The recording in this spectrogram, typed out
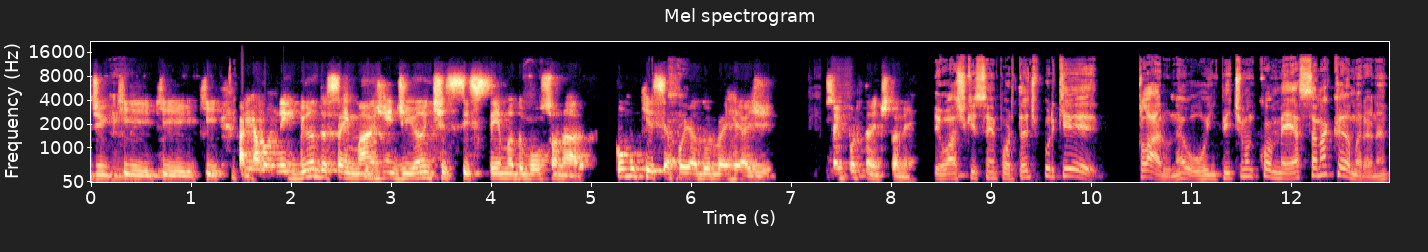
de uhum. que, que, que acabam negando essa imagem de antissistema do Bolsonaro. Como que esse apoiador vai reagir? Isso é importante também. Eu acho que isso é importante porque, claro, né, o impeachment começa na Câmara, né?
